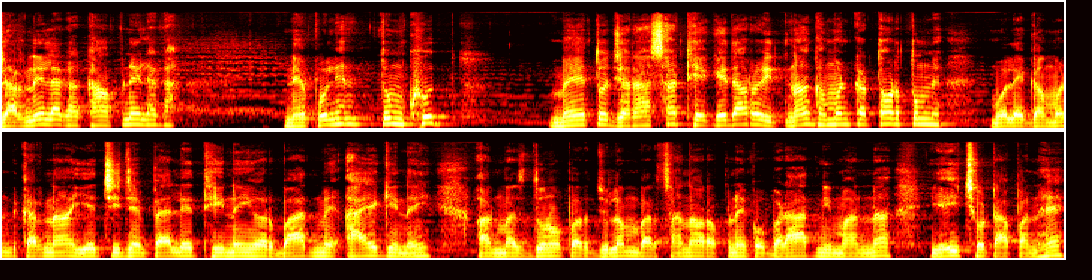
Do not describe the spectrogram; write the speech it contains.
डरने लगा, कांपने लगा। नेपोलियन, तुम खुद, मैं तो जरा सा ठेकेदार और इतना घमंड करता हूँ और तुमने बोले, घमंड करना, ये चीज़ें पहले थी नहीं और बाद में आएगी नहीं। और मजदूरों पर जुलम बरसाना और अपने को बड़ा आदमी मानना, यही छोटापन है।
